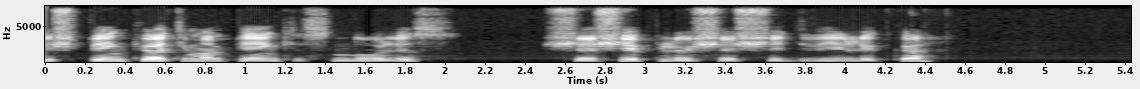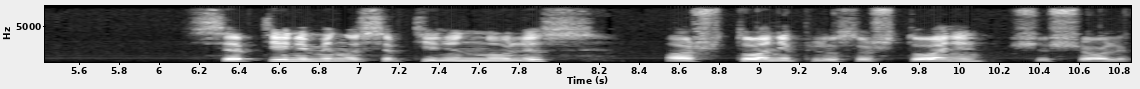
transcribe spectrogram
iš 5 atimam 5, 0. 6 plus 6, 12. 7 minus 7, 0. 8 plus 8, 16.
